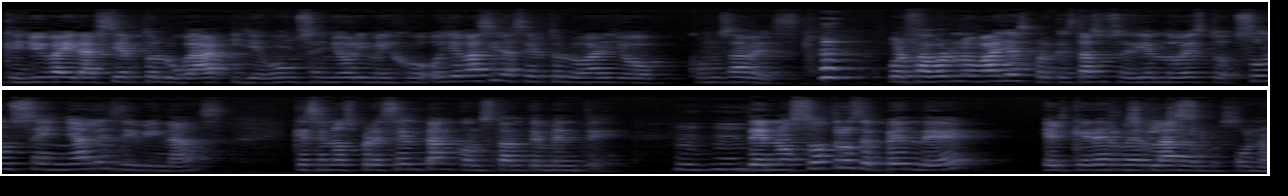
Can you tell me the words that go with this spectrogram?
que yo iba a ir a cierto lugar y llegó un señor y me dijo, oye, vas a ir a cierto lugar y yo, ¿cómo sabes? Por favor no vayas porque está sucediendo esto. Son señales divinas que se nos presentan constantemente. De nosotros depende el querer verlas o no.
